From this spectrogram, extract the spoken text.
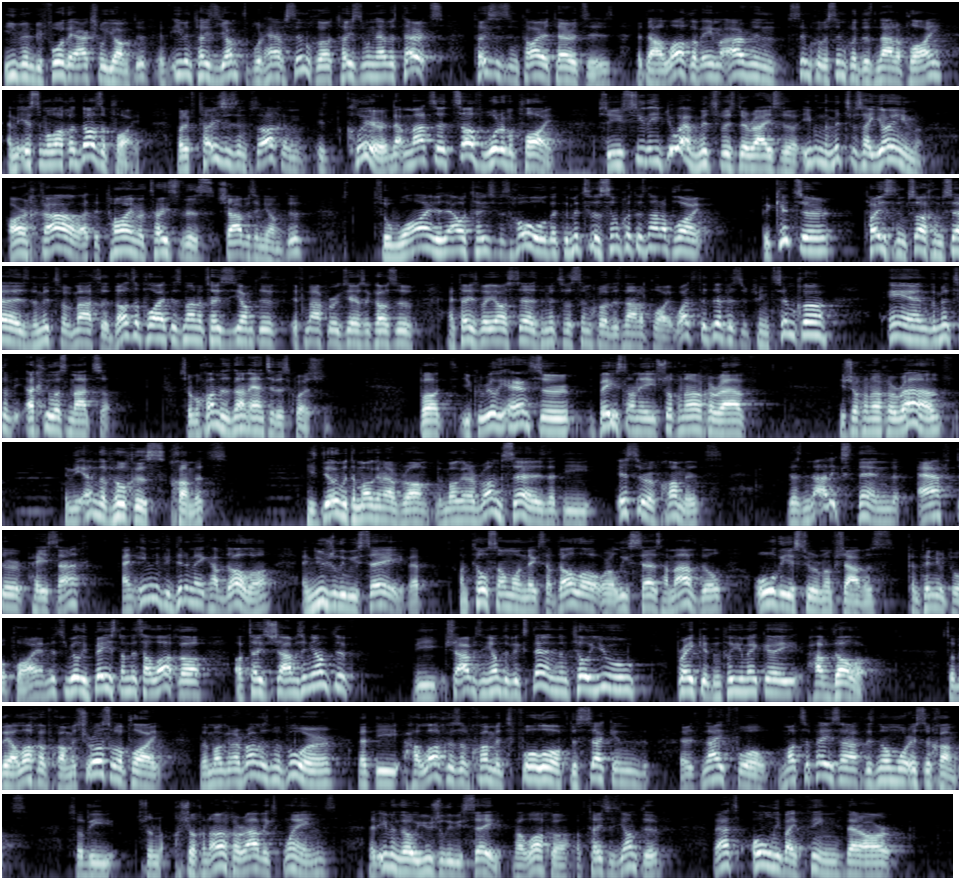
even before the actual yomtiv, if even Tais yomtiv would have simcha, Tais wouldn't have his teretz. Tais' entire teretz is that the halach of Ema Arvin simcha v'simcha does not apply, and the Ism Malacha does apply. But if Tais in Pesachim is clear, that matzah itself would have applied. So you see that you do have mitzvahs deraisa. Even the mitzvahs hayoim are chal at the time of Taisvis, Shabbos, and Yom Tiv. So why does our Taisvis hold that the mitzvah of Simcha does not apply? Bekitzer, Taisis Psachim says the mitzvah of matzah does apply at this man of Taisis Yom Tiv, if not for Exeris HaKosiv, and Taisis Bayos says the mitzvah of Simcha does not apply. What's the difference between Simcha and the mitzvah of Achilas Matzah? So Bachan does not answer this question. But you could really answer based on a Shulchan Aruch Rav. The Shulchan Aruch Rav, in the end of Hilchis Chametz, he's dealing with the Magen Avram. The Magen Avram says that the Isser of Chametz does not extend after Pesach, and even if you didn't make Havdalah, and usually we say that until someone makes Havdalah, or at least says Hamavdil, all the Isurim of Shabbos continue to apply, and it's really based on this halacha of Tais Shabbos and Yom Tiv the Shabbos and Yom Tov extend until you break it, until you make a Havdalah. So the halacha of Chametz should also apply. The Magen Avram is mavur that the halachas of Chametz fall off the second that it's nightfall, Matzah Pesach, there's no more Isser Chametz. So the Shulchan Aruch Rav explains that even though usually we say the halacha of Taisis Yom Tov, that's only by things that are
